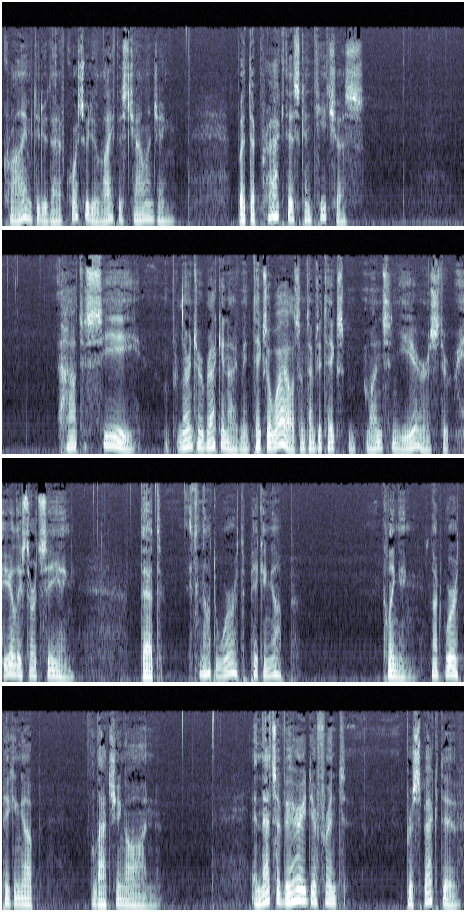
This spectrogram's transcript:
crime to do that. Of course we do. Life is challenging. But the practice can teach us how to see learn to recognize. I mean, it takes a while. Sometimes it takes months and years to really start seeing that it's not worth picking up clinging. It's not worth picking up latching on. And that's a very different perspective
